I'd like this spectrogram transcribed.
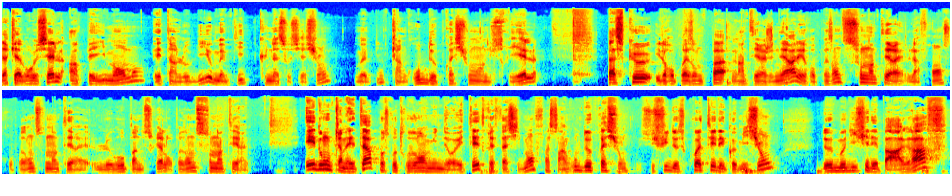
C'est-à-dire qu'à Bruxelles, un pays membre est un lobby au même titre qu'une association, au même titre qu'un groupe de pression industrielle, parce qu'il ne représente pas l'intérêt général, il représente son intérêt. La France représente son intérêt, le groupe industriel représente son intérêt. Et donc un État peut se retrouver en minorité très facilement face à un groupe de pression. Il suffit de squatter les commissions, de modifier des paragraphes,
